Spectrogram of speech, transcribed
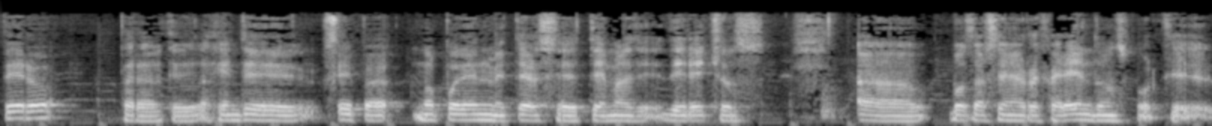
pero para que la gente sepa, no pueden meterse temas de derechos a votarse en referéndums, porque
